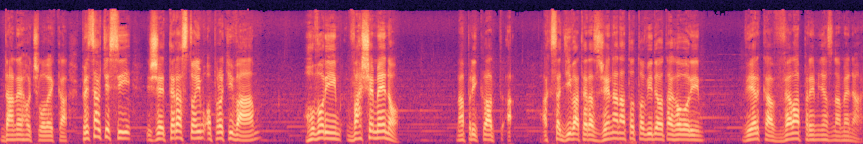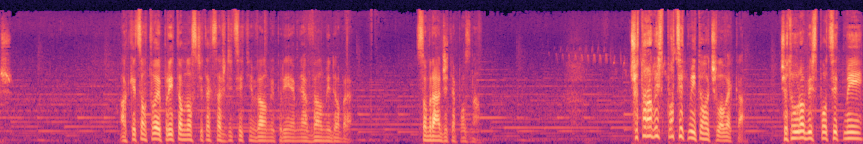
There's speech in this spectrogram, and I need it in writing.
daného človeka. Predstavte si, že teraz stojím oproti vám, hovorím vaše meno. Napríklad, ak sa díva teraz žena na toto video, tak hovorím, Vierka, veľa pre mňa znamenáš. A keď som v tvojej prítomnosti, tak sa vždy cítim veľmi príjemne a veľmi dobre. Som rád, že ťa poznám. Čo to robí s pocitmi toho človeka? Čo to urobí s pocitmi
